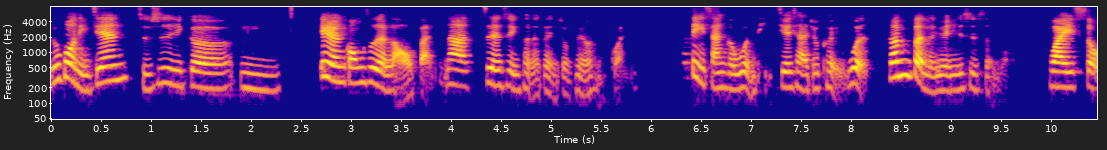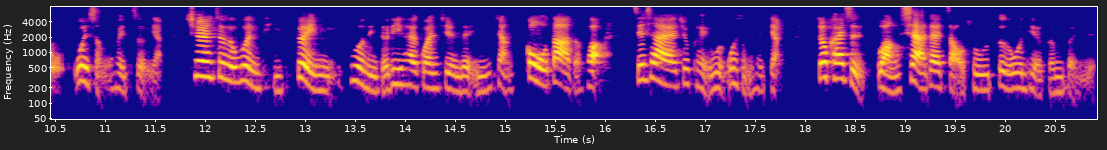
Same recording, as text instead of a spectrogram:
如果你今天只是一个嗯。一人公司的老板，那这件事情可能跟你就没有什么关系。第三个问题，接下来就可以问根本的原因是什么？Why so？为什么会这样？确认这个问题对你或你的利害关系人的影响够大的话，接下来就可以问为什么会这样，就开始往下再找出这个问题的根本原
